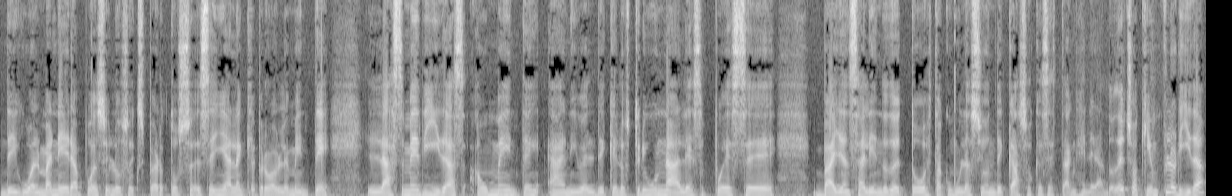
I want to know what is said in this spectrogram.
De igual manera, pues los expertos señalan que probablemente las medidas aumenten a nivel de que los tribunales pues eh, vayan saliendo de toda esta acumulación de casos que se están generando. De hecho, aquí en Florida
